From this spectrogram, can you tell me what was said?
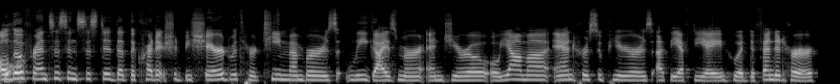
Although yeah. Frances insisted that the credit should be shared with her team members, Lee Geismar and Jiro Oyama, and her superiors at the FDA who had defended her,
